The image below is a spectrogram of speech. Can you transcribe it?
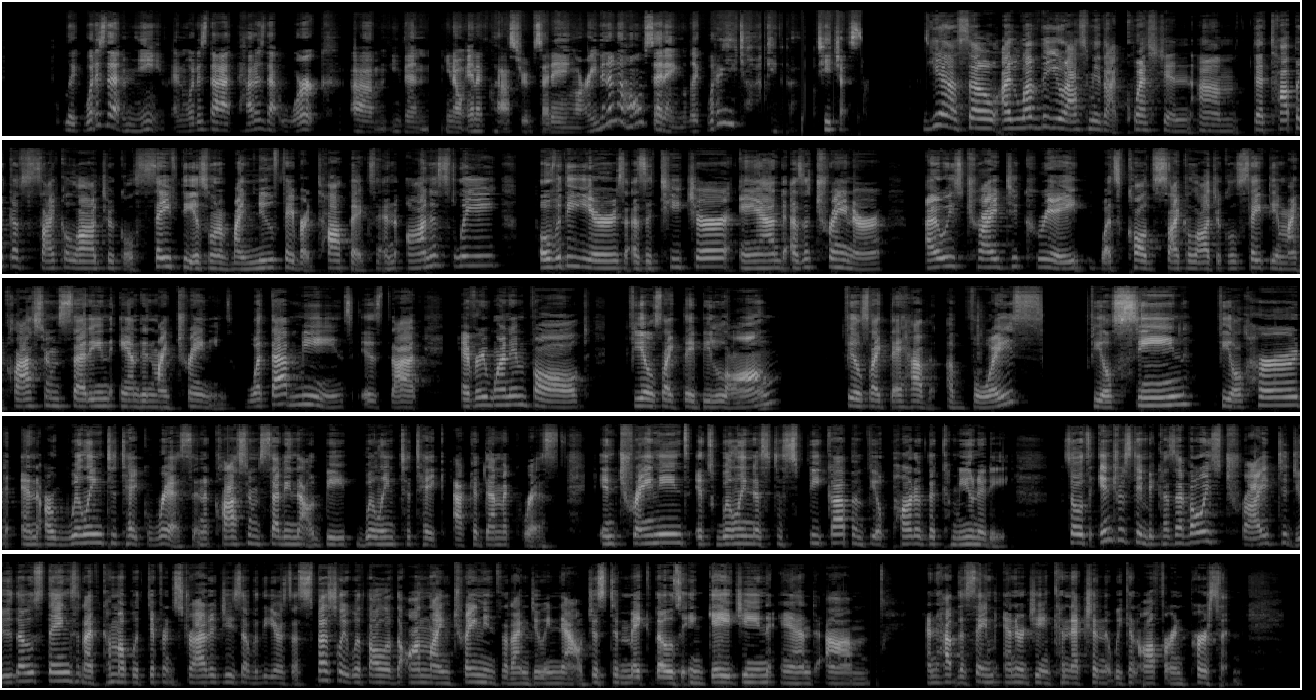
Like what does that mean? And what is that how does that work um, even, you know, in a classroom setting or even in a home setting? Like what are you talking about? Teach us. Yeah, so I love that you asked me that question. Um, the topic of psychological safety is one of my new favorite topics. And honestly, over the years, as a teacher and as a trainer, I always tried to create what's called psychological safety in my classroom setting and in my trainings. What that means is that everyone involved feels like they belong, feels like they have a voice, feel seen, feel heard and are willing to take risks. In a classroom setting, that would be willing to take academic risks. In trainings, it's willingness to speak up and feel part of the community. So it's interesting because I've always tried to do those things and I've come up with different strategies over the years, especially with all of the online trainings that I'm doing now, just to make those engaging and um, and have the same energy and connection that we can offer in person.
